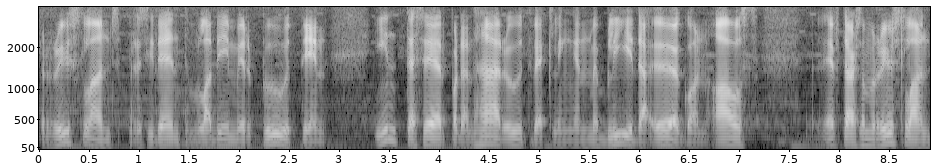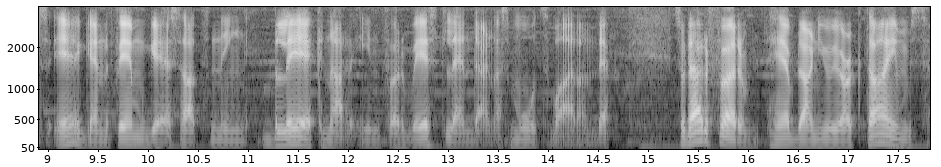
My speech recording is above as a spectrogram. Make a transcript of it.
Rysslands president Vladimir Putin inte ser på den här utvecklingen med blida ögon alls eftersom Rysslands egen 5G-satsning bleknar inför västländernas motsvarande. Så därför, hävdar New York Times,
